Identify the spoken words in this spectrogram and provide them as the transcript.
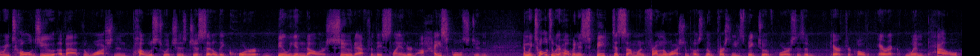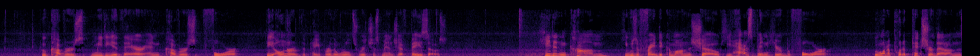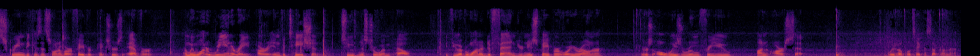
We told you about the Washington Post, which has just settled a quarter billion dollar suit after they slandered a high school student. And we told you we were hoping to speak to someone from the Washington Post. And The person you'd speak to, of course, is a character called Erik Wemple, who covers media there and covers for the owner of the paper, the world's richest man, Jeff Bezos. He didn't come. He was afraid to come on the show. He has been here before. We want to put a picture of that on the screen because it's one of our favorite pictures ever. And we want to reiterate our invitation to Mr. Wemple. If you ever want to defend your newspaper or your owner, there's always room for you on our set. We hope he'll take us up on that.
